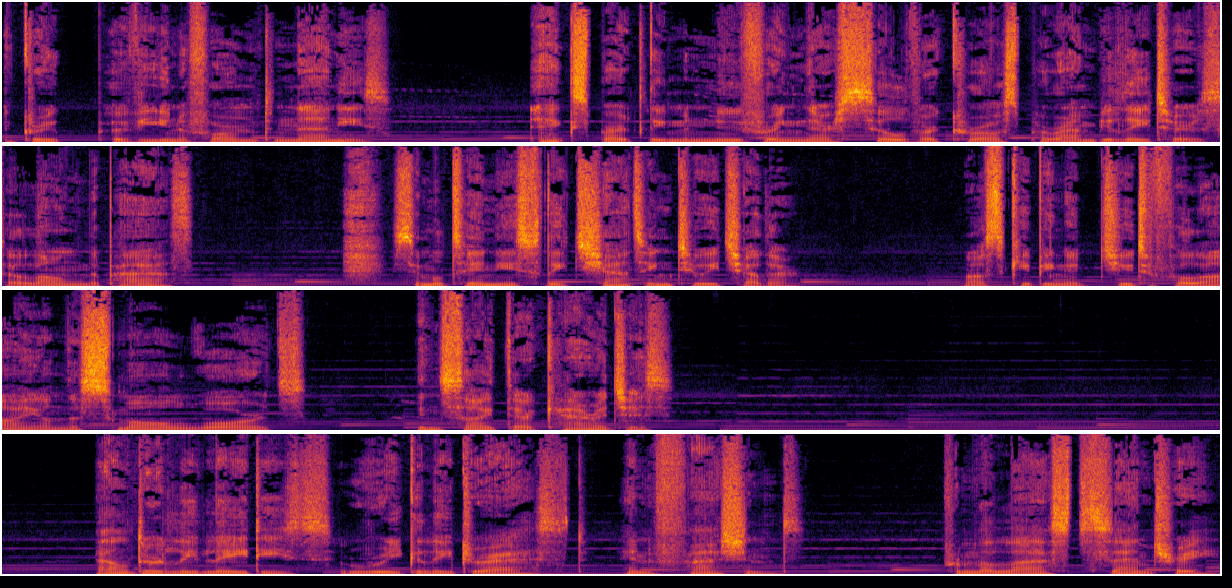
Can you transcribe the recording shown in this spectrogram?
A group of uniformed nannies, expertly maneuvering their silver cross perambulators along the path, simultaneously chatting to each other whilst keeping a dutiful eye on the small wards inside their carriages. elderly ladies regally dressed in fashions from the last century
